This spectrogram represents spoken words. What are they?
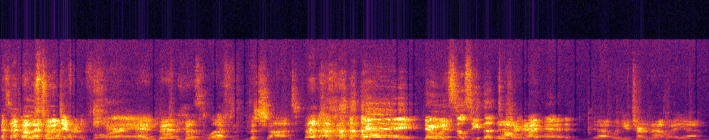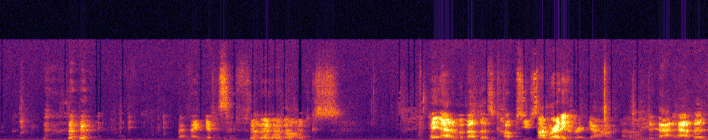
As opposed to a different floor. Okay. And Ben has left the shot. Yay! No, Oh, you can still see the There's top your of my head. head. Yeah, when you turn that way, yeah. That magnificent floating box. Hey, Adam, about those cups you said I'm you were ready. gonna bring down. Oh, yeah. Did that happen?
